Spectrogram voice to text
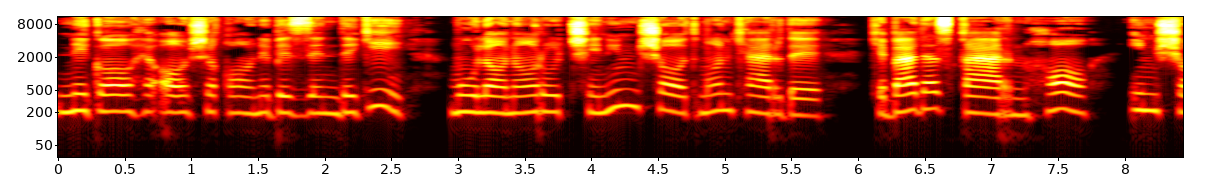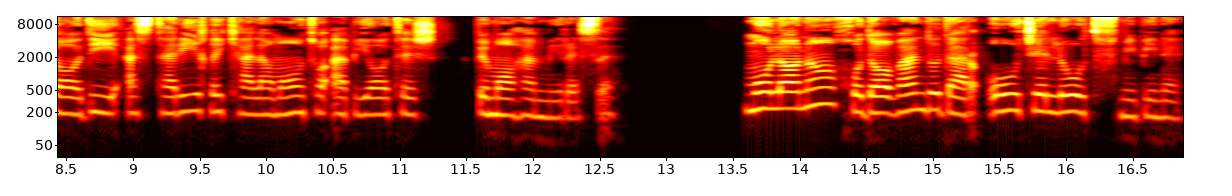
نگاه عاشقانه به زندگی مولانا رو چنین شادمان کرده که بعد از قرنها این شادی از طریق کلمات و ابیاتش به ما هم می‌رسه. مولانا خداوند و در اوج لطف می‌بینه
